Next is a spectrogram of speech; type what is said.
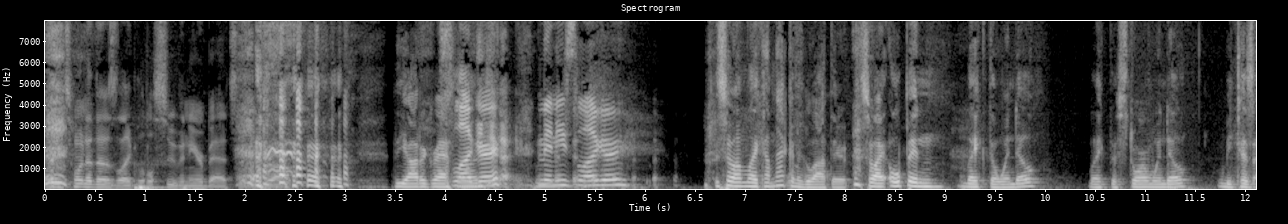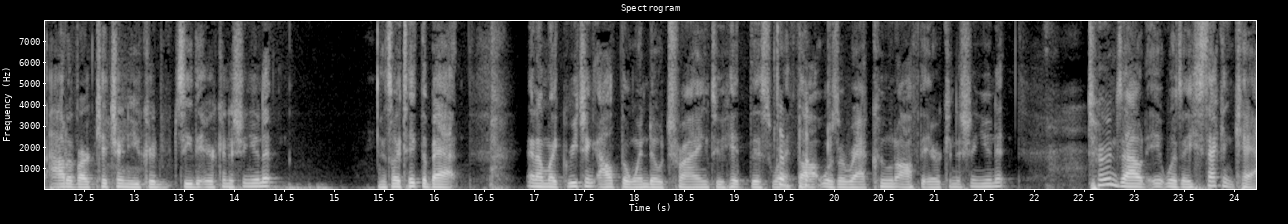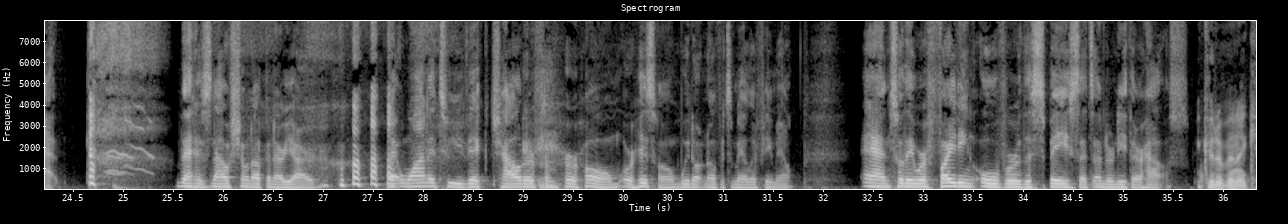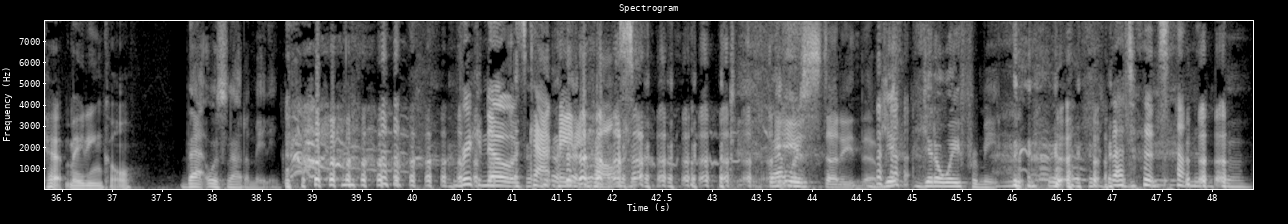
It's one of those like little souvenir bats. That you drop. the autograph one. Slugger, mini slugger. So I'm like, I'm not going to go out there. So I open like the window, like the storm window, because out of our kitchen you could see the air conditioning unit. And so I take the bat and I'm like reaching out the window trying to hit this what I thought was a raccoon off the air conditioning unit. Turns out it was a second cat that has now shown up in our yard that wanted to evict Chowder from her home or his home. We don't know if it's male or female. And so they were fighting over the space that's underneath our house. It could have been a cat mating call. That was not a mating. call. Rick knows cat mating calls. That He was studied them. get get away from me. That's what it sounded.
